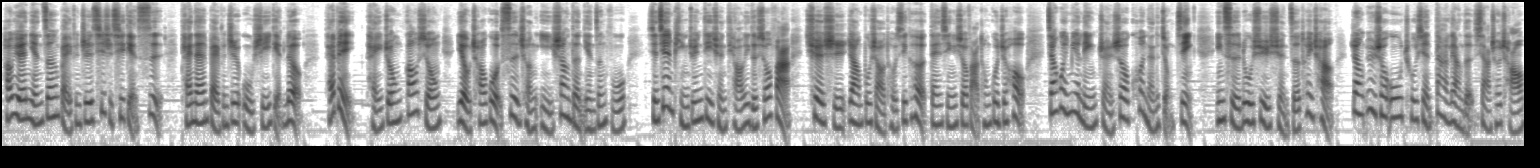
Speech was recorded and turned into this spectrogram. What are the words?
桃园年增百分之七十七点四，台南百分之五十一点六，台北、台中、高雄也有超过四成以上的年增幅。显见平均地权条例的修法，确实让不少投机客担心修法通过之后将会面临转售困难的窘境，因此陆续选择退场，让预售屋出现大量的下车潮。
